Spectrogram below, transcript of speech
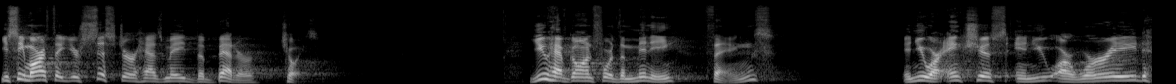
You see, Martha, your sister has made the better choice. You have gone for the many things, and you are anxious and you are worried.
